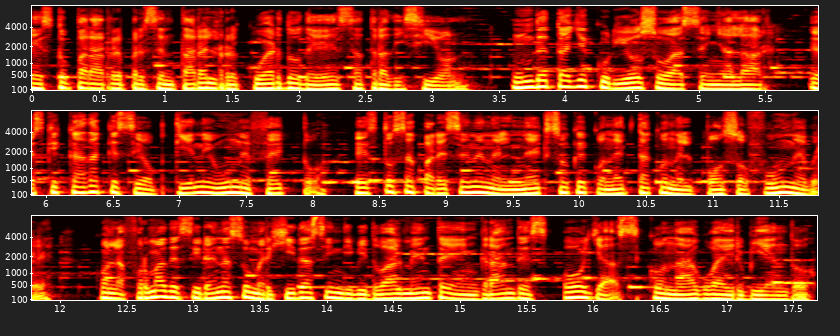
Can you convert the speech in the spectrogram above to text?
esto para representar el recuerdo de esa tradición. Un detalle curioso a señalar es que cada que se obtiene un efecto, estos aparecen en el nexo que conecta con el pozo fúnebre, con la forma de sirenas sumergidas individualmente en grandes ollas con agua hirviendo.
